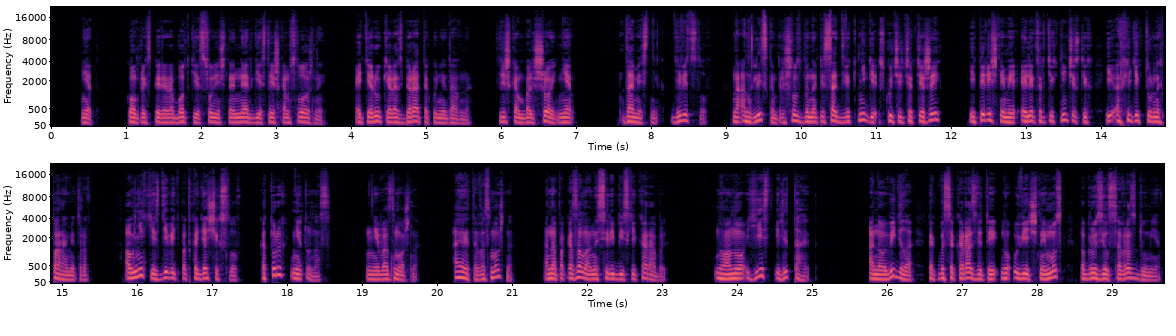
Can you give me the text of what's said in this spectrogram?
Нет, комплекс переработки солнечной энергии слишком сложный. Эти руки разбирать так недавно. Слишком большой, не... Да, мясник, девять слов. На английском пришлось бы написать две книги с кучей чертежей и перечнями электротехнических и архитектурных параметров, а у них есть девять подходящих слов, которых нет у нас. Невозможно. А это возможно? Она показала на серебийский корабль. Но оно есть и летает. Она увидела, как высокоразвитый, но увечный мозг погрузился в раздумье.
